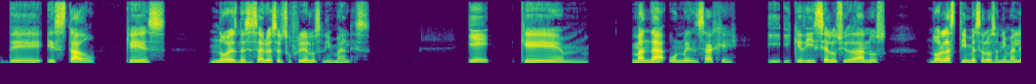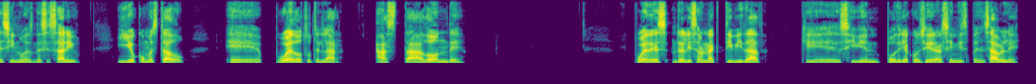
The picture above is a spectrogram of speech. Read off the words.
de Estado que es no es necesario hacer sufrir a los animales. Y que mm, manda un mensaje y, y que dice a los ciudadanos no lastimes a los animales si no es necesario y yo como Estado eh, puedo tutelar hasta dónde puedes realizar una actividad que si bien podría considerarse indispensable,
